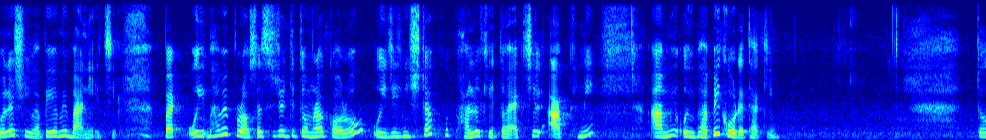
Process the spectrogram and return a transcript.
বলে সেইভাবেই আমি বানিয়েছি। বাট ওইভাবে প্রসেসে যদি তোমরা করো, ওই জিনিসটা খুব ভালো খেতে হয়। অ্যাকচুয়ালি আখনি আমি ওইভাবেই করে থাকি। তো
